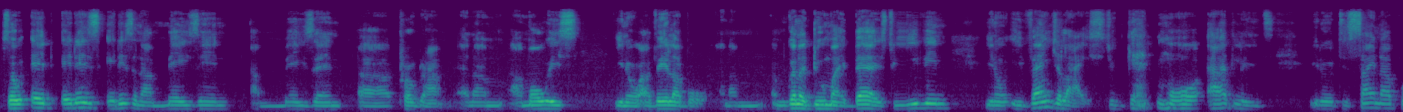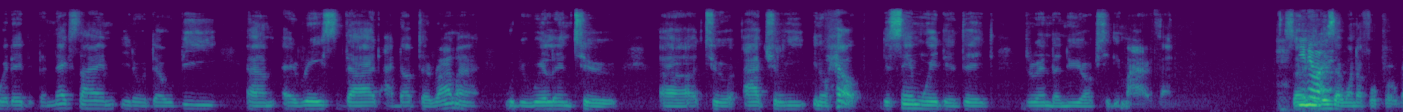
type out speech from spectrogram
So it, it is it is an amazing amazing uh, program, and I'm I'm always you know available, and I'm I'm gonna do my best to even you know evangelize to get more athletes you know, to sign up with it, the next time, you know, there will be um, a race that Adopter a Runner would be willing to uh, to actually, you know, help the same way they did during the New York City Marathon. So you know, it is a wonderful program.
